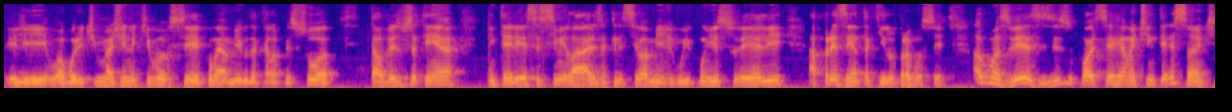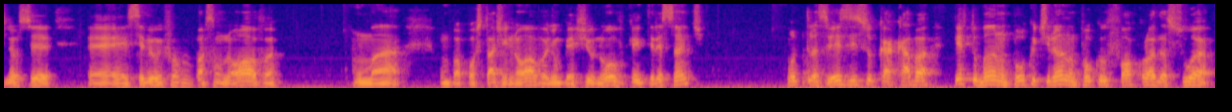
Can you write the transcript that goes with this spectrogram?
ele, o algoritmo imagina que você, como é amigo daquela pessoa, talvez você tenha interesses similares àquele seu amigo, e com isso ele apresenta aquilo para você. Algumas vezes isso pode ser realmente interessante, né? Você é, recebeu uma informação nova, uma, uma postagem nova de um perfil novo que é interessante, Outras vezes isso acaba perturbando um pouco e tirando um pouco o foco lá da sua,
